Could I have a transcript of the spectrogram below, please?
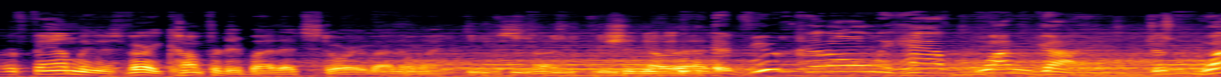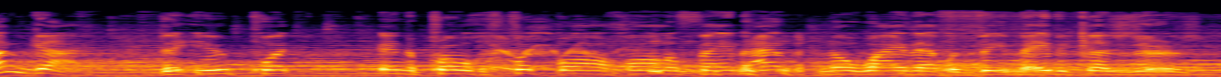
Her family was very comforted by that story, by the way. You should know that. If you could only have one guy, just one guy, that you put in the Pro Football Hall of Fame, I don't know why that would be. Maybe because there's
